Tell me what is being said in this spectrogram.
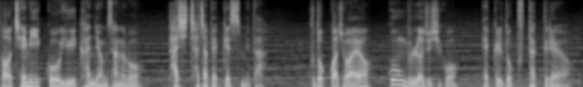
더 재미있고 유익한 영상으로 다시 찾아뵙겠습니다. 구독과 좋아요 꾹 눌러주시고 댓글도 부탁드려요.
